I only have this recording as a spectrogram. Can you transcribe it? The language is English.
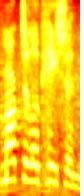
Marked a location.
